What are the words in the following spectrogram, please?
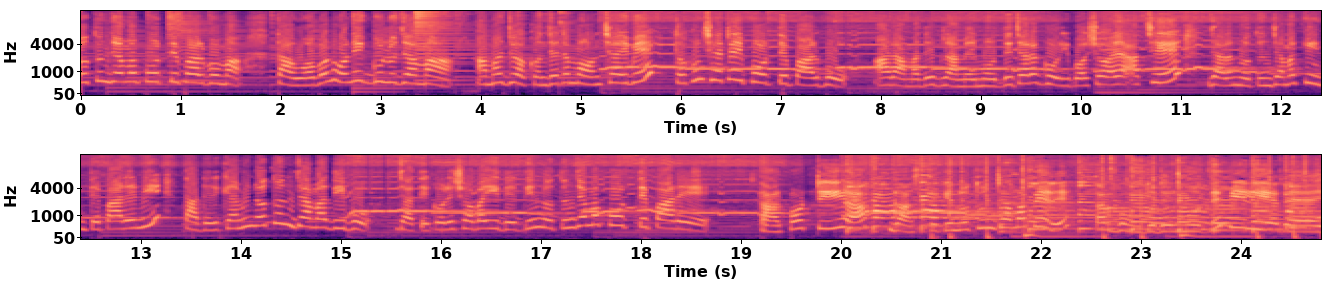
নতুন জামা পরতে পারব মা। তাও আবার অনেকগুলো জামা। আমার যখন যেটা মন চাইবে, তখন সেটাই পরতে পারব। আর আমাদের গ্রামের মধ্যে যারা গরিব অসহায় আছে, যারা নতুন জামা কিনতে পারেনি, তাদেরকে আমি নতুন জামা দিব। যাতে করে সবাই ঈদের দিন নতুন জামা পরতে পারে। তারপর টিয়া গাছ থেকে নতুন জামা পেরে তার বন্ধুদের মধ্যে বিলিয়ে দেয়।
